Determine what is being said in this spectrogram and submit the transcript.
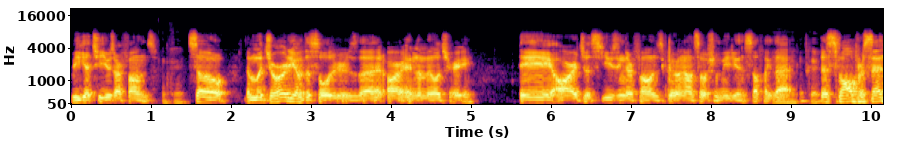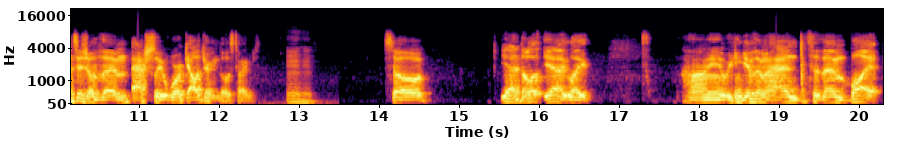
we get to use our phones. Okay. So the majority of the soldiers that are in the military, they are just using their phones, going on social media and stuff like that. Mm, okay. The small percentage of them actually work out during those times. hmm So, yeah, those, yeah, like, I mean, we can give them a hand to them, but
